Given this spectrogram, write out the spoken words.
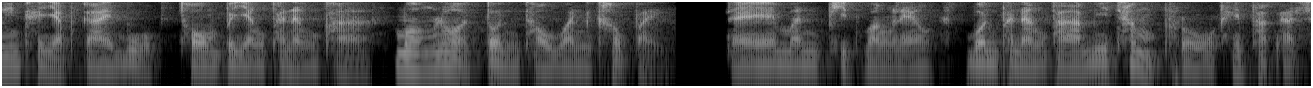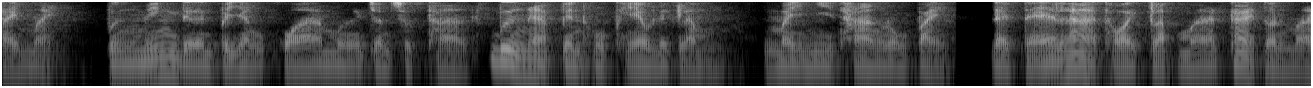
มิ้งขยับกายบูบโถมไปยังผนังผามองลอดต้นเถาวันเข้าไป แต่มันผิดหวังแล้ว บนผนังผามีถ้ำโพรงให้พักอาศัยใหม่ปึงมิ้งเดินไปยังขวามือจนสุดทาง เบื้องหน้าเป็นหุบเหวลึกลำไม่มีทางลงไปได้แต่ล่าถอยกลับมาใต้ต้นไม้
